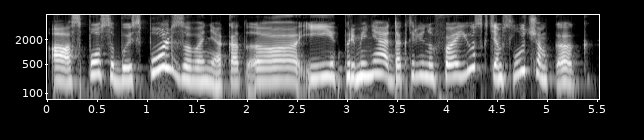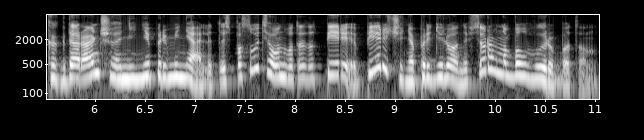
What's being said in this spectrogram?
а, способы использования а, и применяют доктрину fair use к тем случаям, когда раньше они не применяли. То есть, по сути, он вот этот пере, перечень определенный все равно был выработан.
